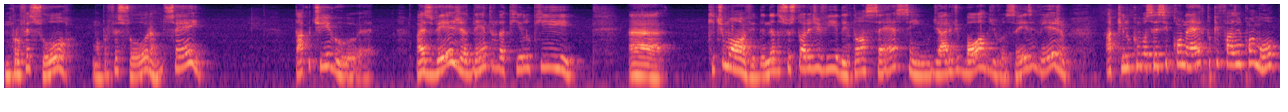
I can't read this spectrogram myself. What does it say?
um professor, uma professora, não sei. Tá contigo. Mas veja dentro daquilo que, uh, que te move, dentro da sua história de vida. Então acessem o diário de bordo de vocês e vejam aquilo que vocês se conectam, que fazem com amor.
